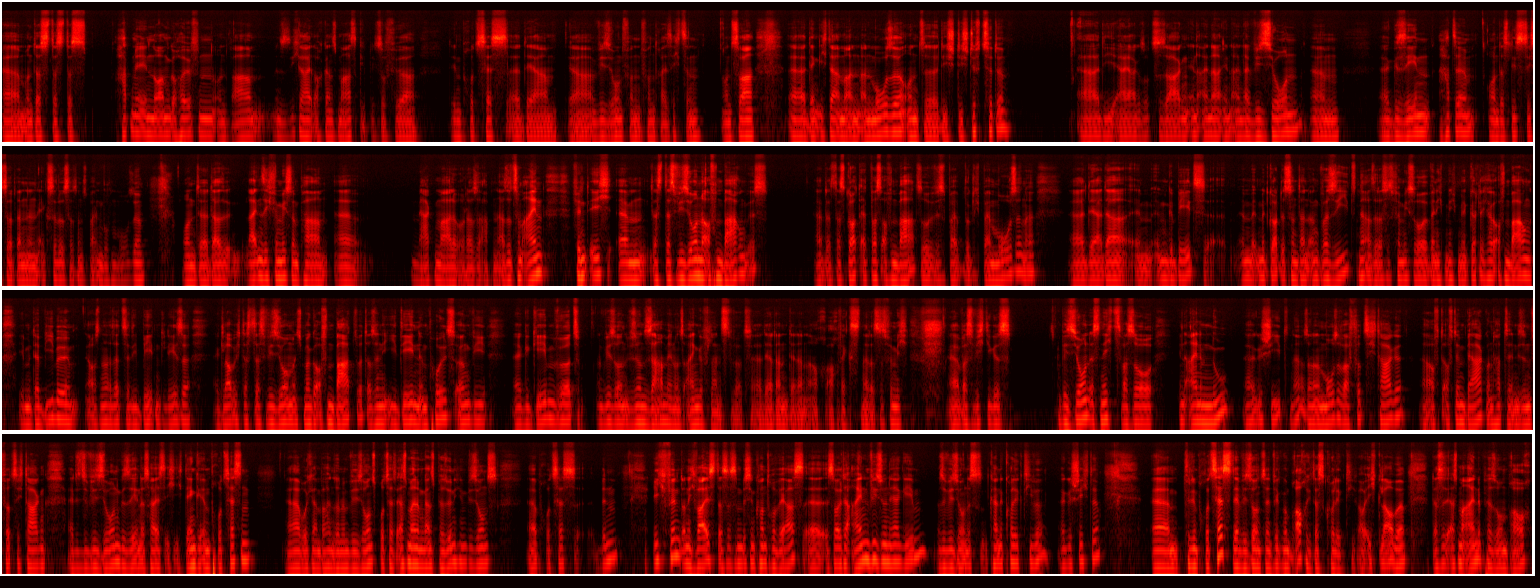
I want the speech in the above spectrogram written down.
Ähm, und das, das, das hat mir enorm geholfen und war mit Sicherheit auch ganz maßgeblich so für den Prozess äh, der, der Vision von, von 316. Und zwar äh, denke ich da immer an, an Mose und äh, die, die Stiftshütte, äh, die er ja sozusagen in einer, in einer Vision ähm, äh, gesehen hatte. Und das liest sich so dann in Exodus, also im zweiten Buch Mose. Und äh, da leiten sich für mich so ein paar Merkmale oder so ab. Ne? Also zum einen finde ich, ähm, dass das Vision eine Offenbarung ist, ja, dass, dass Gott etwas offenbart, so wie es bei, wirklich bei Mose, ne? äh, der da im, im Gebet äh, mit, mit, Gott ist und dann irgendwas sieht. Ne? Also das ist für mich so, wenn ich mich mit göttlicher Offenbarung eben mit der Bibel auseinandersetze, die betend lese, äh, glaube ich, dass das Vision manchmal geoffenbart wird, also eine Idee, ein Impuls irgendwie äh, gegeben wird und wie so, ein, wie so ein Samen in uns eingepflanzt wird, äh, der dann, der dann auch, auch wächst. Ne? Das ist für mich äh, was Wichtiges. Vision ist nichts, was so in einem Nu äh, geschieht, ne? sondern Mose war 40 Tage äh, auf, auf dem Berg und hatte in diesen 40 Tagen diese Vision gesehen. Das heißt, ich, ich denke in Prozessen, wo ich einfach in so einem Visionsprozess, erstmal in einem ganz persönlichen Visionsprozess bin. Ich finde und ich weiß, das ist ein bisschen kontrovers, äh, es sollte einen Visionär geben. Also Vision ist keine kollektive äh, Geschichte. Ähm, für den Prozess der Visionsentwicklung brauche ich das Kollektiv. Aber ich glaube, dass es erstmal eine Person braucht,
